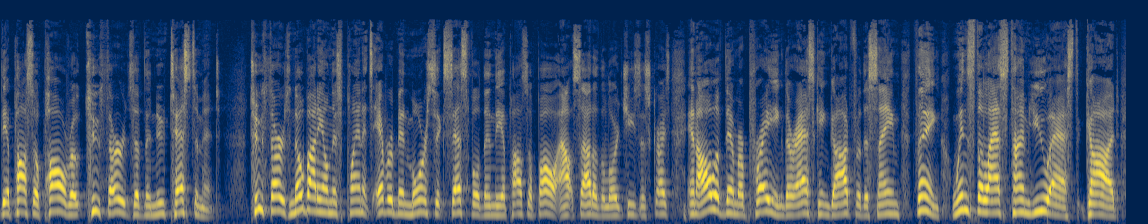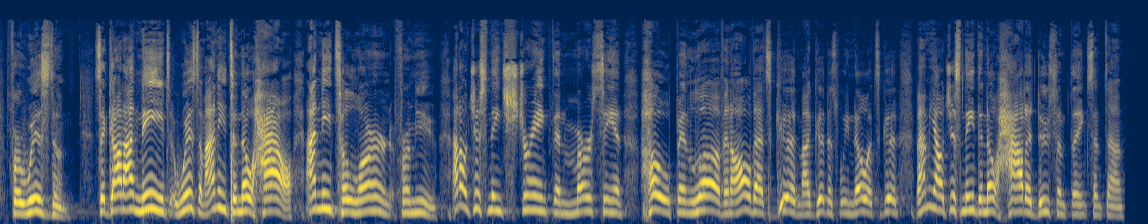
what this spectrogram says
The Apostle Paul wrote two thirds of the New Testament. Two thirds, nobody on this planet's ever been more successful than the Apostle Paul outside of the Lord Jesus Christ. And all of them are praying. They're asking God for the same thing. When's the last time you asked God for wisdom? Say, God, I need wisdom. I need to know how. I need to learn from you. I don't just need strength and mercy and hope and love and all that's good. My goodness, we know it's good. But how many y'all just need to know how to do some things sometimes?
